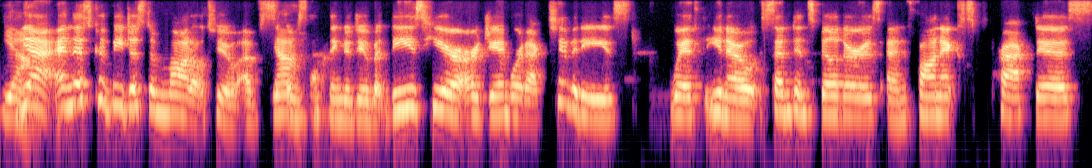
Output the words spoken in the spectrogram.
Yeah. Yeah, and this could be just a model too of, Yeah. of something to do, but these here are Jamboard activities with, you know, sentence builders and phonics practice.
